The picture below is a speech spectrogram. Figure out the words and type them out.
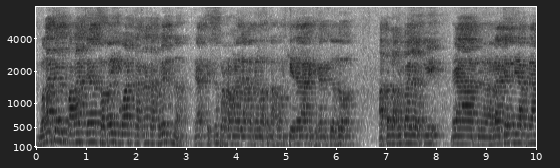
मुलाच्या मनाच्या स्वाभाविक वाढ करण्याचा प्रयत्न या शिक्षण प्रमाणाच्या माध्यमातून आपण केलेला आणि ठिकाणी करतो. आताच आपण पाहिलं की या राज्यातले आपल्या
